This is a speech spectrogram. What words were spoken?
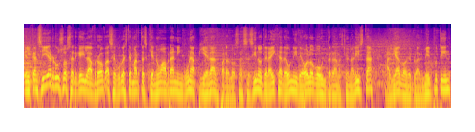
El canciller ruso Sergei Lavrov aseguró este martes que no habrá ninguna piedad para los asesinos de la hija de un ideólogo ultranacionalista, aliado de Vladimir Putin,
